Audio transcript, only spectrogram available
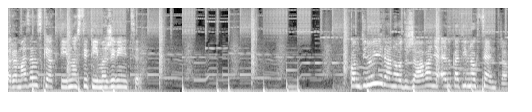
Ramazanske aktivnosti tima Živinice Kontinuirano održavanje edukativnog centra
